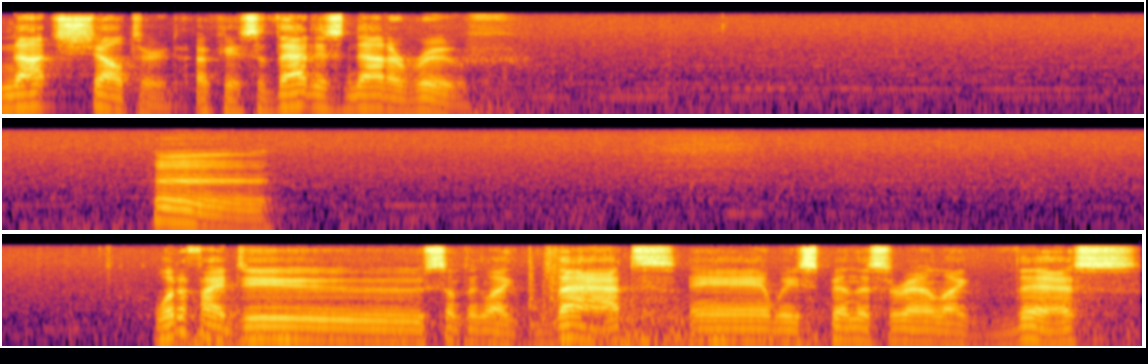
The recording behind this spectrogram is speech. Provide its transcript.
Not sheltered. Okay, so that is not a roof. Hmm. What if I do something like that, and we spin this around like this?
